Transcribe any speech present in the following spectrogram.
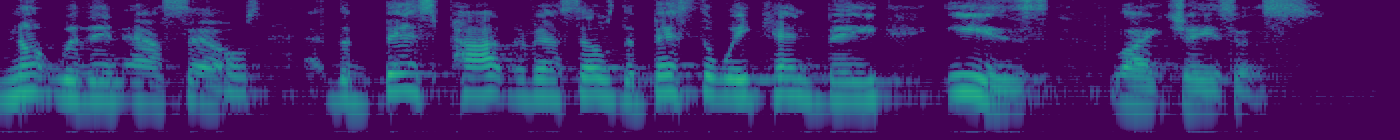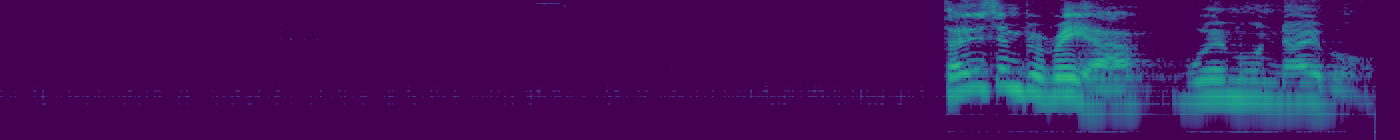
not within ourselves. The best part of ourselves, the best that we can be, is like Jesus. Those in Berea were more noble.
